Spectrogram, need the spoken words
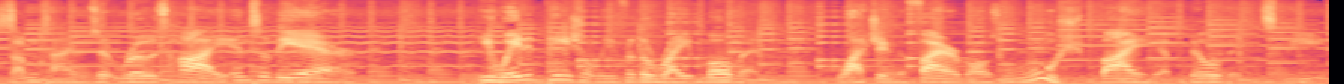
sometimes it rose high into the air. He waited patiently for the right moment, watching the fireballs whoosh by him, building speed.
